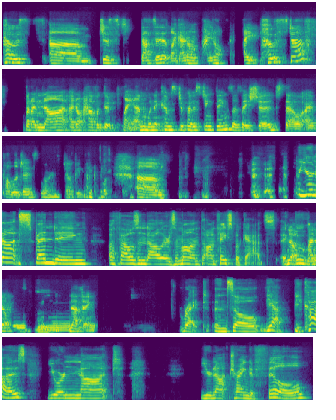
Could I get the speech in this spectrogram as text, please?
posts. Um, just that's it. Like I don't, I don't, I post stuff, but I'm not, I don't have a good plan when it comes to posting things as I should. So I apologize, Lauryn. Don't be mad at me. Um, you're not spending a thousand dollars a month on Facebook ads. no, Google I don't, nothing. Right. And so, yeah, because you're not you're not trying to fill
